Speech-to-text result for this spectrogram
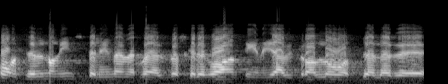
podd eller någon inspelning med mig själv, då ska det vara antingen en jävligt bra låt eller, eh,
